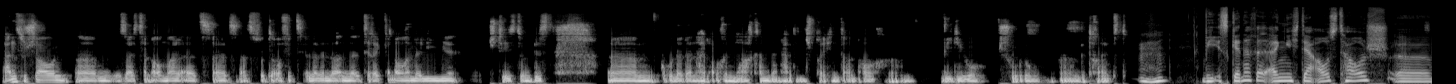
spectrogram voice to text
anzuschauen, ähm, das heißt dann auch mal als, als, als vierter Offizieller, wenn du an, direkt dann auch an der Linie stehst und bist, ähm, oder dann halt auch im Nachgang dann halt entsprechend dann auch ähm, Videoschulung äh, betreibst. Mhm. Wie ist generell eigentlich der Austausch äh,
